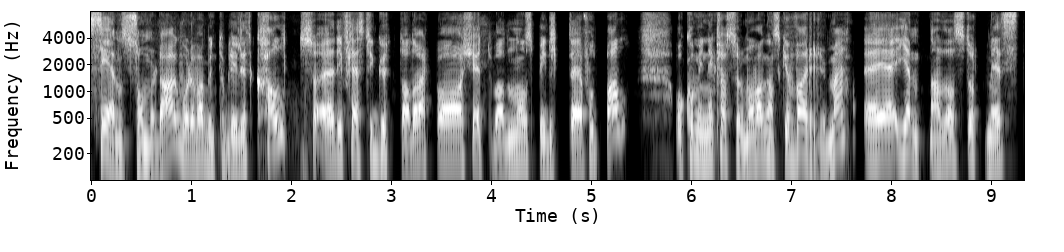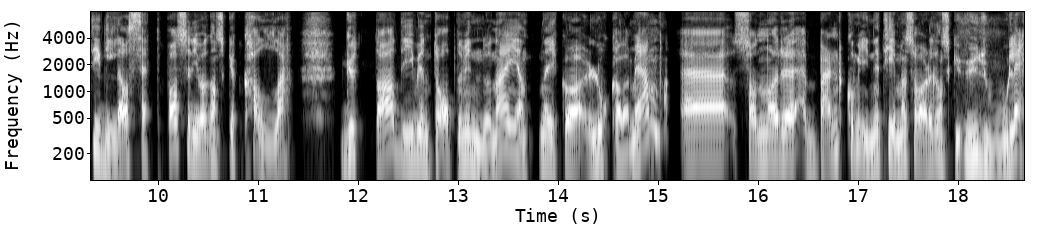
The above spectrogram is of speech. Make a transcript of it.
sensommerdag hvor det var begynt å bli litt kaldt. De fleste gutta hadde vært på skøytebanen og spilt eh, fotball, og kom inn i klasserommet og var ganske varme. Eh, jentene hadde stått mer stille og sett på, så de var ganske kalde. Gutta de begynte å åpne vinduene, jentene gikk og lukka dem igjen. Eh, så når Bernt kom inn i timen, så var det ganske urolig,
